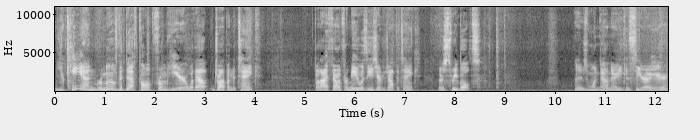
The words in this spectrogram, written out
You can remove the def pump from here without dropping the tank. But I found for me it was easier to drop the tank. There's three bolts. There's one down there you can see right here.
